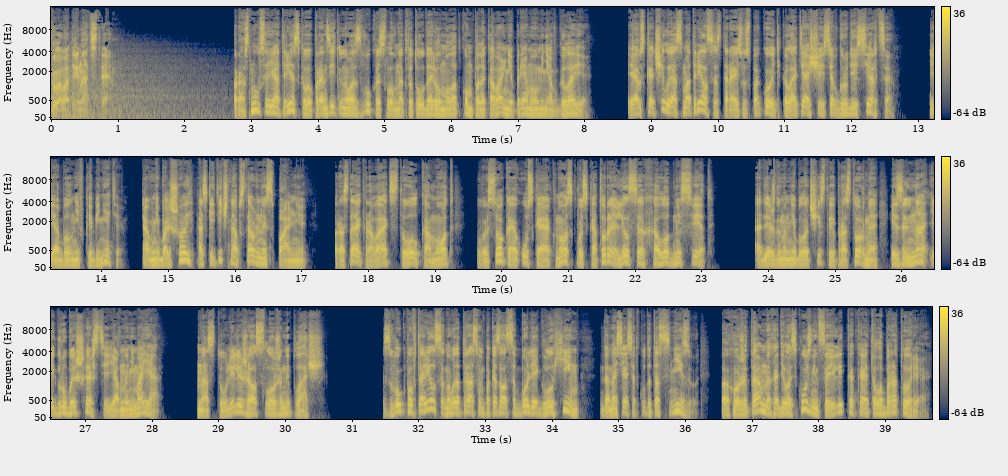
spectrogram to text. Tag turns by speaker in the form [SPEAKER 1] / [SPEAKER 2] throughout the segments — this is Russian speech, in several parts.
[SPEAKER 1] Глава 13.
[SPEAKER 2] Проснулся я от резкого пронзительного звука, словно кто-то ударил молотком по наковальне прямо у меня в голове. Я вскочил и осмотрелся, стараясь успокоить колотящееся в груди сердце. Я был не в кабинете, а в небольшой, аскетично обставленной спальне. Простая кровать, стол, комод, высокое узкое окно, сквозь которое лился холодный свет. Одежда на мне была чистая и просторная, из льна и грубой шерсти, явно не моя. На стуле лежал сложенный плащ. Звук повторился, но в этот раз он показался более глухим, доносясь откуда-то снизу. Похоже, там находилась кузница или какая-то лаборатория.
